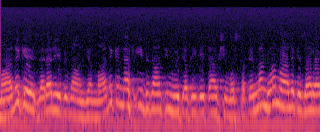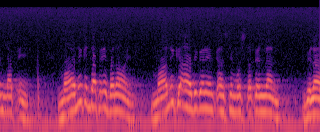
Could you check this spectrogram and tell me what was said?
مالک ضرری بزان یا مالک نفعی بزان تی موت عقیدی تاکشی مستقلن و مالک ضرر نفعی. مالک دفع بلائیں، مالک آدگریں کہتے مستقلن بلا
